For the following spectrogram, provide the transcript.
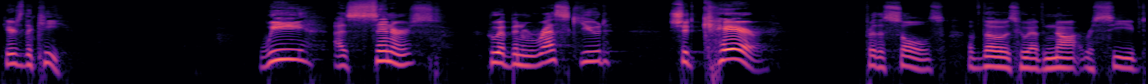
Here's the key we, as sinners who have been rescued, should care for the souls of those who have not received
